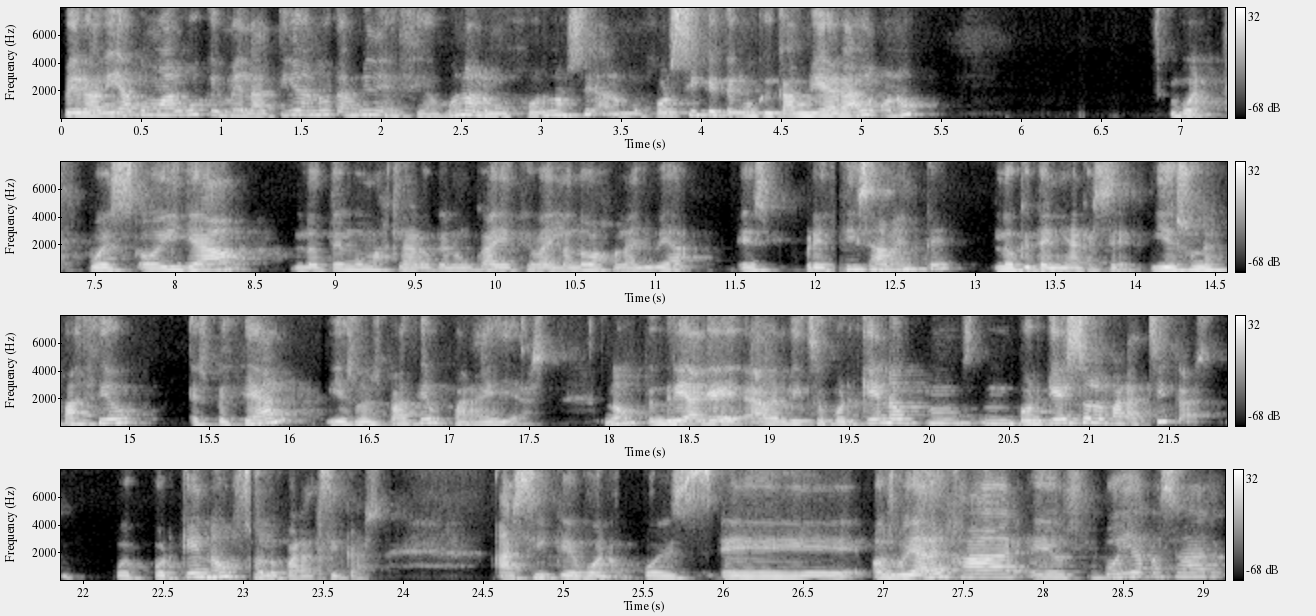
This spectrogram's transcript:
pero había como algo que me latía, ¿no? También decía, bueno, a lo mejor no sé, a lo mejor sí que tengo que cambiar algo, ¿no? Bueno, pues hoy ya lo tengo más claro que nunca y es que Bailando bajo la lluvia es precisamente lo que tenía que ser y es un espacio especial y es un espacio para ellas, ¿no? Tendría que haber dicho, ¿por qué no? ¿Por qué solo para chicas? Pues ¿por qué no solo para chicas? Así que bueno, pues eh, os voy a dejar, eh, os voy a pasar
